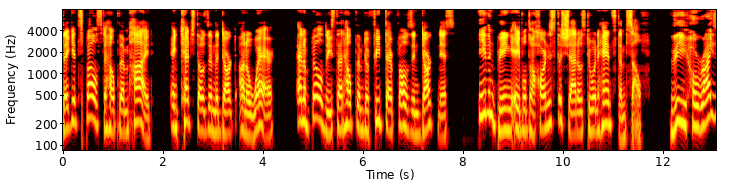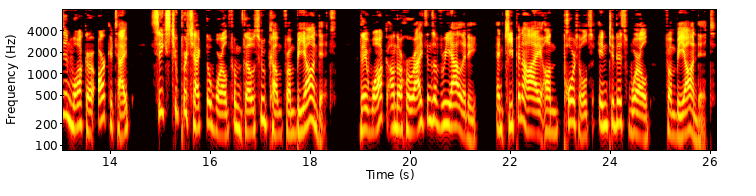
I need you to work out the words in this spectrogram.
They get spells to help them hide and catch those in the dark unaware, and abilities that help them defeat their foes in darkness, even being able to harness the shadows to enhance themselves. The Horizon Walker archetype seeks to protect the world from those who come from beyond it. They walk on the horizons of reality and keep an eye on portals into this world from beyond it.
